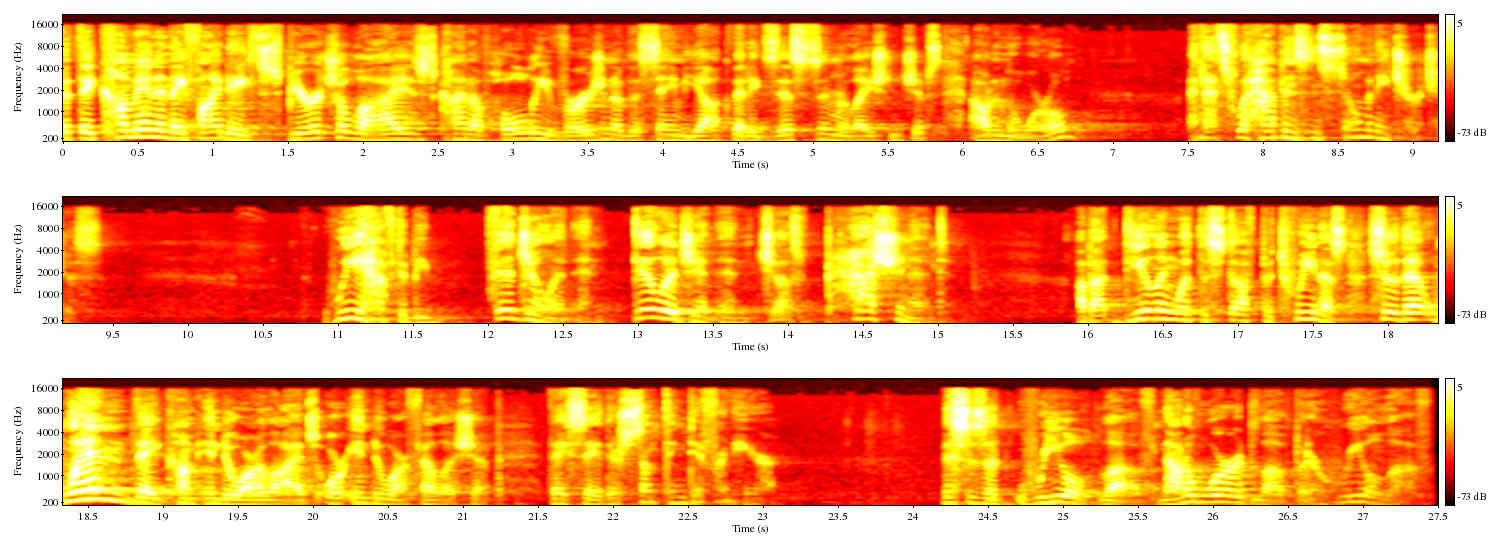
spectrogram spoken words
That they come in and they find a spiritualized, kind of holy version of the same yuck that exists in relationships out in the world? And that's what happens in so many churches. We have to be vigilant and diligent and just passionate about dealing with the stuff between us so that when they come into our lives or into our fellowship, they say, There's something different here. This is a real love, not a word love, but a real love,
